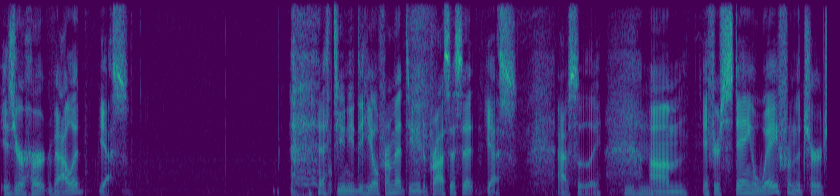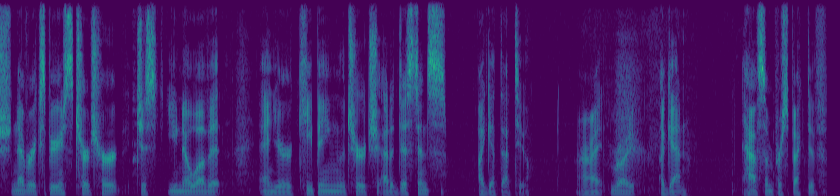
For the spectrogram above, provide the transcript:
is your hurt valid? Yes. Do you need to heal from it? Do you need to process it? Yes, absolutely. Um, if you're staying away from the church, never experienced church hurt, just you know of it, and you're keeping the church at a distance, I get that too. All right. Right. Again, have some perspective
